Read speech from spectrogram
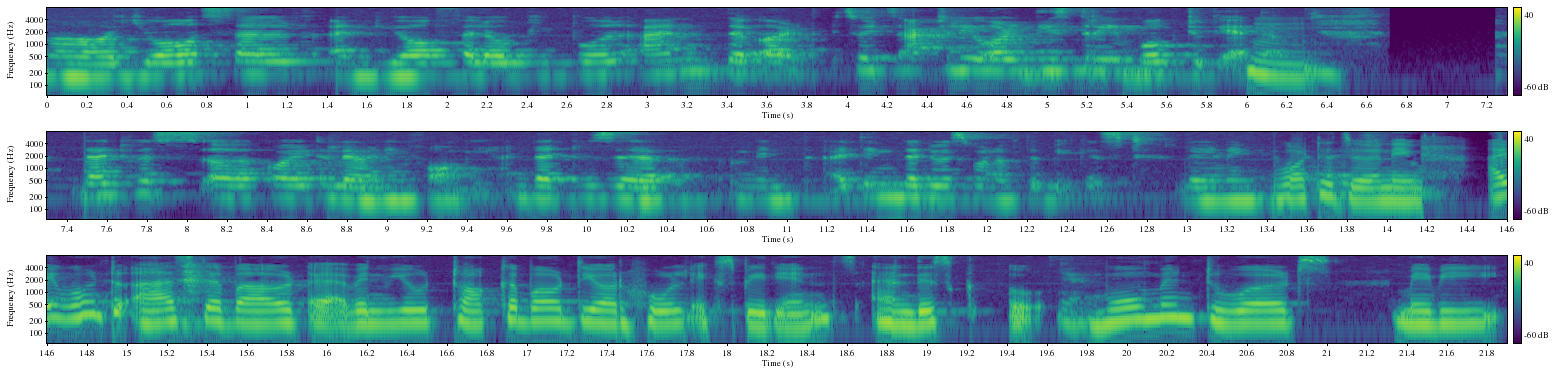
uh, yourself and your fellow people and the earth. So it's actually all these three work together. Mm. That was uh, quite a learning for me, and that was a. I mean, I think that was one of the biggest learning. What a life. journey! I want to ask about uh, when you talk about your whole experience and this uh, yeah. movement towards maybe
